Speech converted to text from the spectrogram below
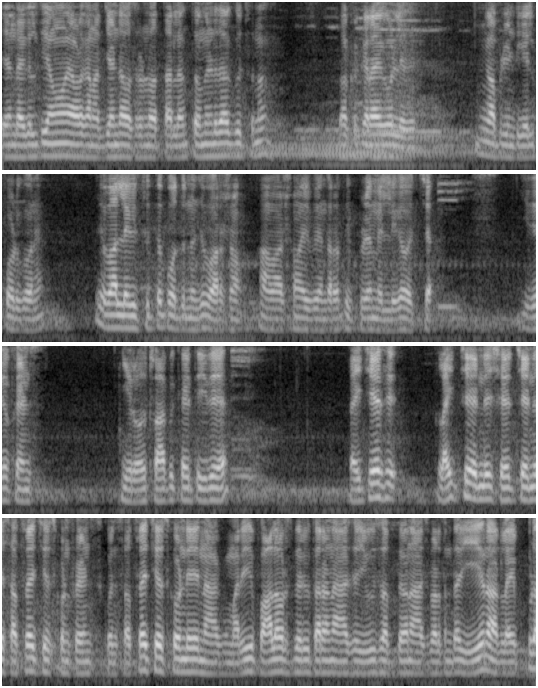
ఏం తగిలితేమో ఎవరికైనా అర్జెంట్ అవసరం వస్తారులే తొమ్మిది దాకా కూర్చున్నాం. ఒక్క కిరాయి కూడా లేదు. ఇంకా అప్పుడు ఇంటికి వెళ్ళి పడుకొని ఇవాళ లెగిస్తే పొద్దున్న నుంచి వర్షం. ఆ వర్షం అయిపోయిన తర్వాత ఇప్పుడే మెల్లిగా వచ్చా. ఇదే ఫ్రెండ్స్ ఈరోజు ట్రాఫిక్ అయితే ఇదే. దయచేసి లైక్ చేయండి షేర్ చేయండి సబ్స్క్రైబ్ చేసుకోండి ఫ్రెండ్స్. కొంచెం సబ్స్క్రైబ్ చేసుకోండి. నాకు మరీ ఫాలోవర్స్ పెరుగుతారని ఆశ యూస్ వద్దామని ఆశపడుతుంటే. ఏం అట్లా ఎప్పుడు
